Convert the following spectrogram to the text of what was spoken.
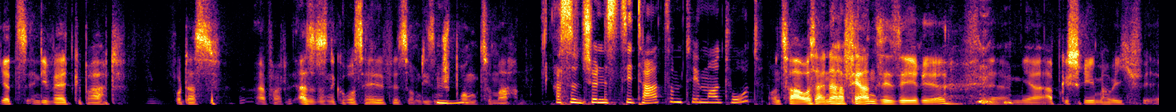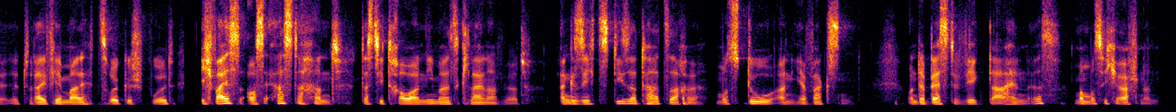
jetzt in die Welt gebracht, wo das einfach, also das eine große Hilfe ist, um diesen Sprung zu machen. Hast du ein schönes Zitat zum Thema Tod? Und zwar aus einer Fernsehserie, äh, mir abgeschrieben, habe ich äh, drei, vier Mal zurückgespult. Ich weiß aus erster Hand, dass die Trauer niemals kleiner wird. Angesichts dieser Tatsache musst du an ihr wachsen. Und der beste Weg dahin ist, man muss sich öffnen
